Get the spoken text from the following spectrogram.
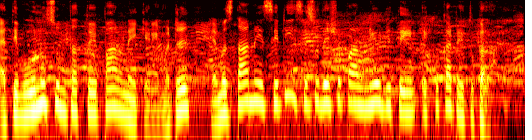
ඇති වූ උණුසුම් තත්ත්වය පාලනය කිරීමට එම ස්ථානයේ සිටි සෙසු දේශපාලන නියෝජිතයින් එක්ව කටයුතු කළා.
